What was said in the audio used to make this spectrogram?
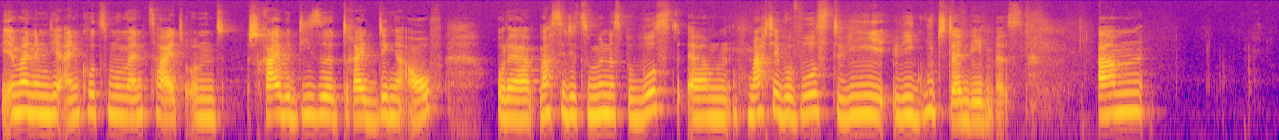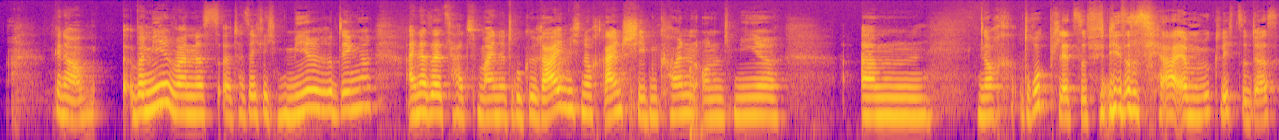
Wie immer, nimm dir einen kurzen Moment Zeit und schreibe diese drei Dinge auf oder mach sie dir zumindest bewusst, ähm, mach dir bewusst, wie, wie gut dein Leben ist. Ähm, genau. Bei mir waren es äh, tatsächlich mehrere Dinge. Einerseits hat meine Druckerei mich noch reinschieben können und mir ähm, noch Druckplätze für dieses Jahr ermöglicht, sodass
